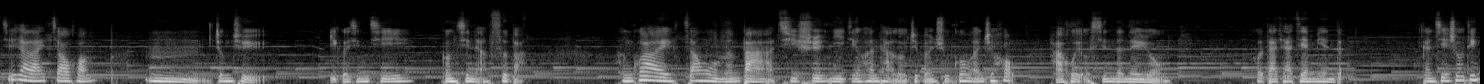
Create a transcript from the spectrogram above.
接下来教皇，嗯，争取一个星期更新两次吧。很快，当我们把《其实你已经很塔罗》这本书更完之后，还会有新的内容和大家见面的。感谢收听。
